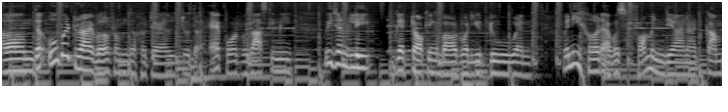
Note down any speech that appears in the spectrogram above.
Um, the Uber driver from the hotel to the airport was asking me. We generally get talking about what you do and when he heard I was from India and I'd come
